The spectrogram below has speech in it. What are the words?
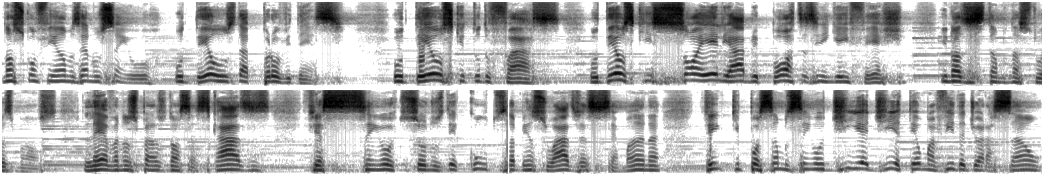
nós confiamos é no Senhor, o Deus da providência, o Deus que tudo faz, o Deus que só Ele abre portas e ninguém fecha, e nós estamos nas tuas mãos. Leva-nos para as nossas casas, que, Senhor, que o Senhor nos dê cultos abençoados essa semana, que possamos, Senhor, dia a dia ter uma vida de oração,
